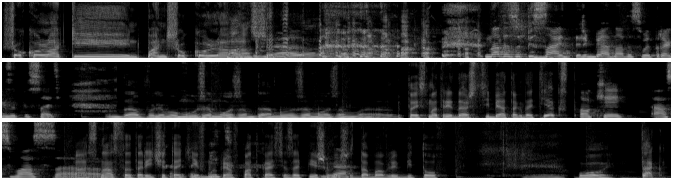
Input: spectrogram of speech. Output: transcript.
Шоколатин, пан шоколад. Надо записать, ребят, надо свой трек записать. Да, по-любому. Мы уже можем, да, мы уже можем. Э. То есть смотри, даже с тебя тогда текст. Окей. А с вас... А с нас это речитатив, мы прям в подкасте запишем, я сейчас добавлю битов. Ой, так, Э,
